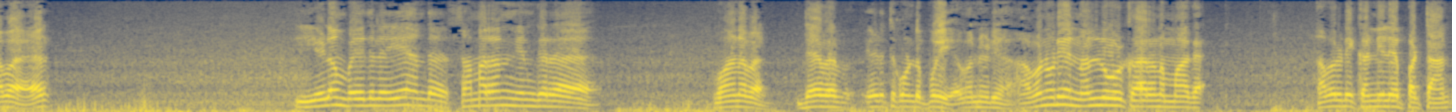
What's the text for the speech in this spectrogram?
அவர் இளம் வயதிலேயே அந்த சமரன் என்கிற வானவன் தேவர் எடுத்துக்கொண்டு போய் அவனுடைய அவனுடைய நல்லூர் காரணமாக அவருடைய கண்ணிலே பட்டான்.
